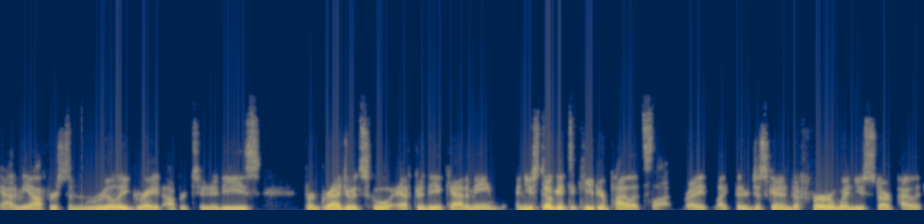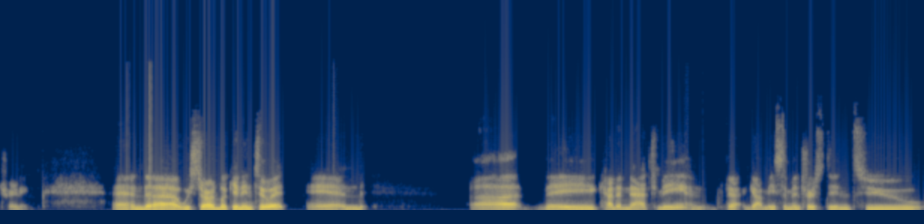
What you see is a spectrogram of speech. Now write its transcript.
academy offers some really great opportunities for graduate school after the academy, and you still get to keep your pilot slot, right? Like they're just going to defer when you start pilot training. And uh, we started looking into it, and uh, they kind of matched me and got me some interest into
